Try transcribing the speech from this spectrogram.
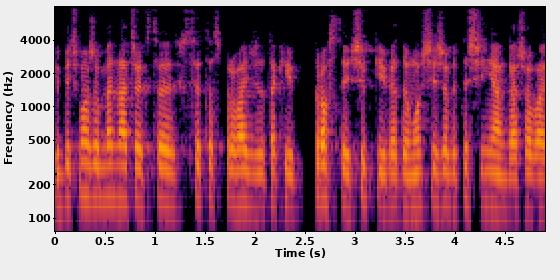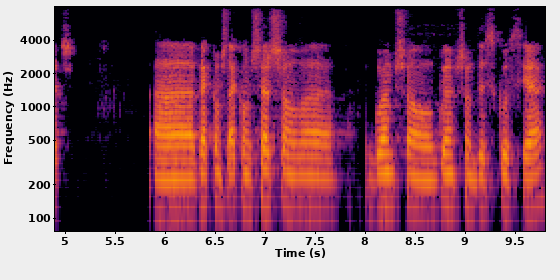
i być może menadżer chce, chce to sprowadzić do takiej prostej, szybkiej wiadomości, żeby też się nie angażować e, w jakąś taką szerszą, e, głębszą, głębszą dyskusję.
